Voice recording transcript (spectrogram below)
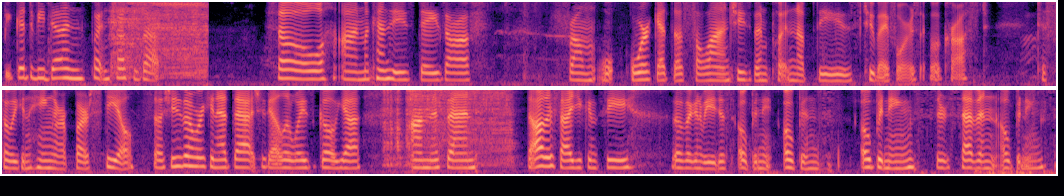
Be good to be done putting trusses up. So on Mackenzie's days off from work at the salon, she's been putting up these 2x4s that go across just so we can hang up our steel. So she's been working at that. She's got a little ways to go, yeah, on this end. The other side you can see those are going to be just opening opens openings. There's seven openings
